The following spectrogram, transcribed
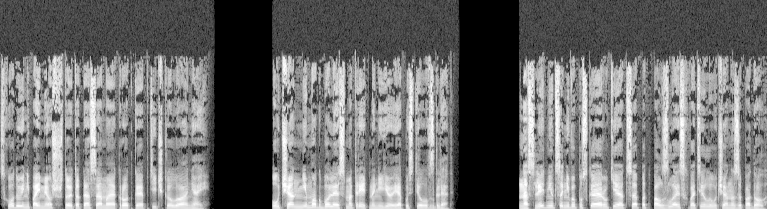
Сходу и не поймешь, что это та самая кроткая птичка Луаняй. Учан не мог более смотреть на нее и опустил взгляд. Наследница, не выпуская руки отца, подползла и схватила Учана за подол,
